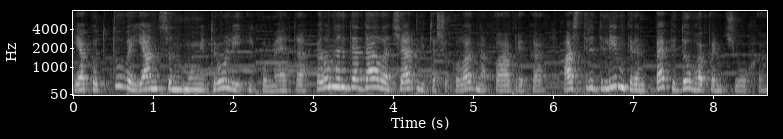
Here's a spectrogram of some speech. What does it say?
як от Туве Янсон Мумітролі і Комета, Рональда Дала Чарлі та Шоколадна фабрика, Астрид Лінгрен Пепі Довга панчоха.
